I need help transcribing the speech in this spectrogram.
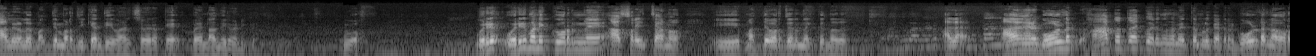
ആളുകൾ മദ്യം വർജിക്കാൻ തീരുമാനിച്ചവരൊക്കെ വേണ്ടാന്ന് തീരുമാനിക്കും. ഓ ഒരു ഒരു മണിക്കൂറിനെ ആശ്രയിച്ചാണോ ഈ മദ്യവർജനം നിൽക്കുന്നത്? അല്ല അതങ്ങനെ ഗോൾഡൻ ഹാർട്ട് അറ്റാക്ക് വരുന്ന സമയത്ത് നമ്മൾ കേട്ടിട്ടുണ്ട് ഗോൾഡൻ അവർ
